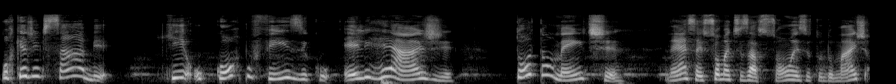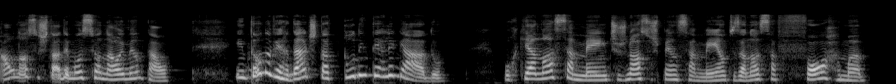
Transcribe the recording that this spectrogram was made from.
Porque a gente sabe que o corpo físico ele reage totalmente né, essas somatizações e tudo mais, ao nosso estado emocional e mental. Então, na verdade, está tudo interligado, porque a nossa mente, os nossos pensamentos, a nossa forma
